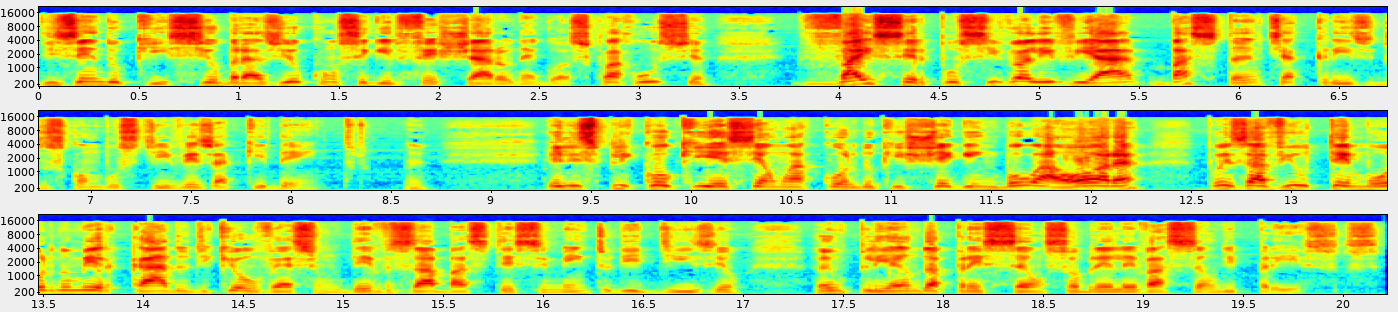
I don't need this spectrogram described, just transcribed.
dizendo que, se o Brasil conseguir fechar o negócio com a Rússia, vai ser possível aliviar bastante a crise dos combustíveis aqui dentro. Né? Ele explicou que esse é um acordo que chega em boa hora, pois havia o temor no mercado de que houvesse um desabastecimento de diesel, ampliando a pressão sobre a elevação de preços.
